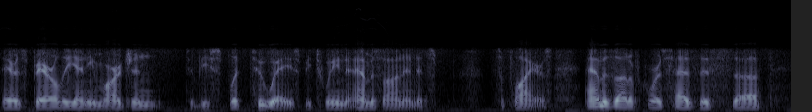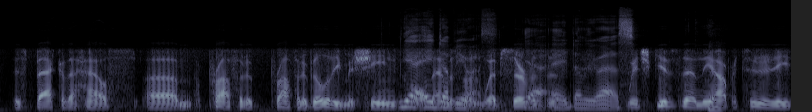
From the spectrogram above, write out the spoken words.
there's barely any margin to be split two ways between Amazon and its suppliers. Amazon, of course, has this uh, this back of the house um, profit profitability machine yeah, called AWS. Amazon Web Services, Yeah, AWS. which gives them the opportunity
